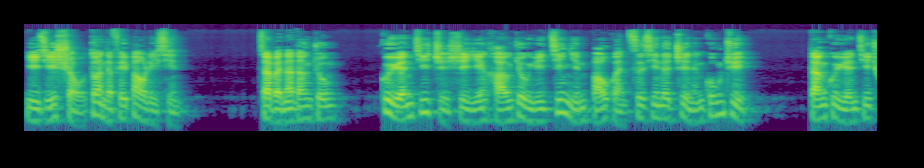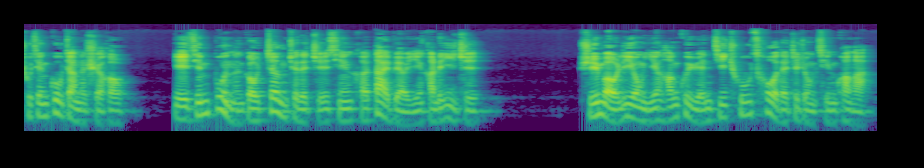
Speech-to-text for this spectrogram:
以及手段的非暴力性。在本案当中，柜员机只是银行用于经营、保管资金的智能工具。当柜员机出现故障的时候，已经不能够正确的执行和代表银行的意志。徐某利用银行柜员机出错的这种情况啊。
